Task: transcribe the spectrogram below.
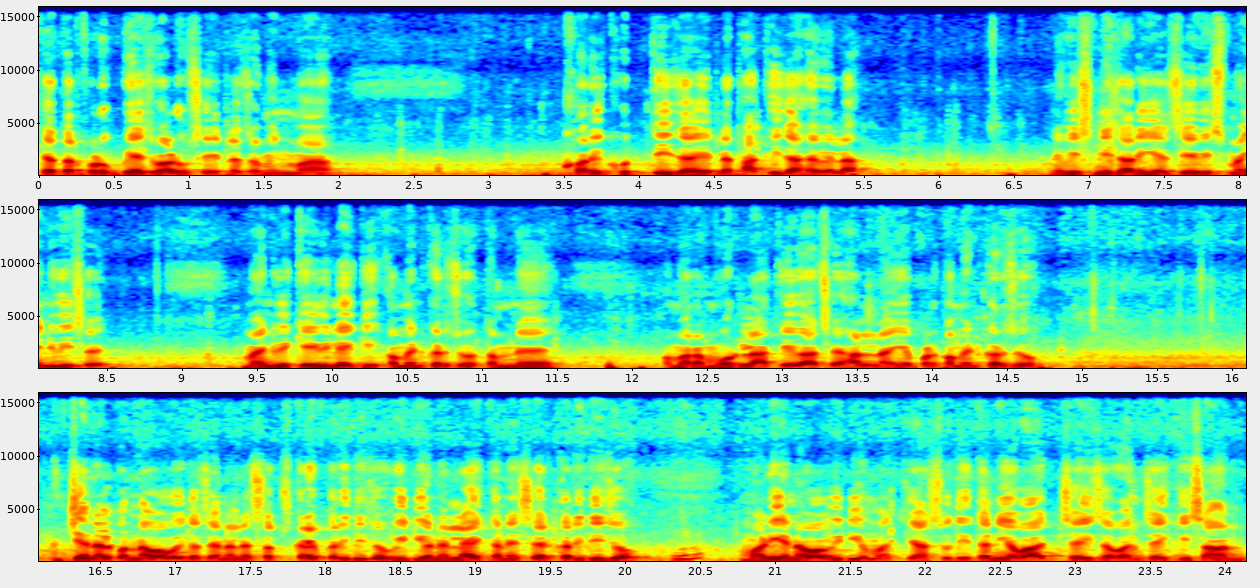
ખેતર થોડુંક ભેજવાળું છે એટલે જમીનમાં ખરી ખૂદતી જાય એટલે થાકી જાય વહેલા ને વીસની સારી એ જેવીસ માંડવી છે. માંડવી કેવી લાગી કમેન્ટ કરજો. તમને અમારા મોરલા કેવા છે હાલના એ પણ કમેન્ટ કરજો. ચેનલ પર નવા હોય તો ચેનલને સબસ્ક્રાઈબ કરી દીજો વિડીયોને લાઇક અને શેર કરી દીજો. મળીએ નવા વિડીયોમાં. ત્યાં સુધી ધન્યવાદ. જય જવાન જય કિસાન.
